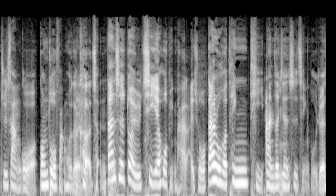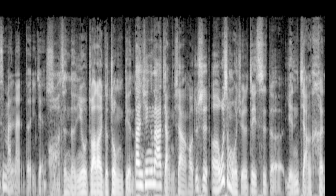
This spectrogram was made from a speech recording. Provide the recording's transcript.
去上过工作坊或者课程，但是对于企业或品牌来说，该如何听提案这件事情，我觉得是蛮难的一件事。哦，真的，你有抓到一个重点。但先跟大家讲一下哈，就是呃，为什么我会觉得这次的演讲很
